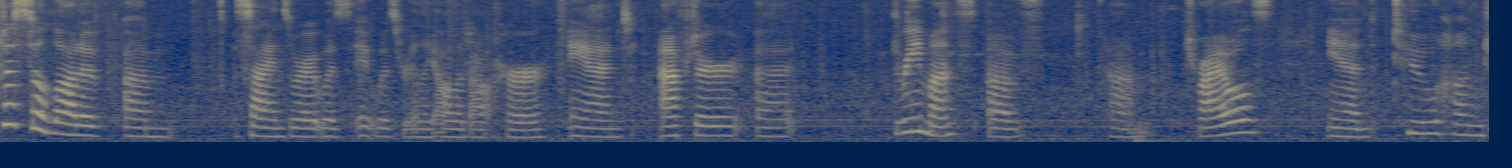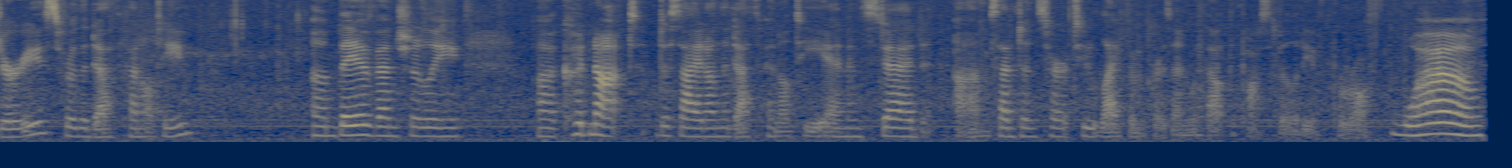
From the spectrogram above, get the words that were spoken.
just a lot of um, signs where it was it was really all about her. And after uh, three months of um, trials and two hung juries for the death penalty, um, they eventually uh, could not decide on the death penalty and instead um, sentenced her to life in prison without the possibility of parole. Wow.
